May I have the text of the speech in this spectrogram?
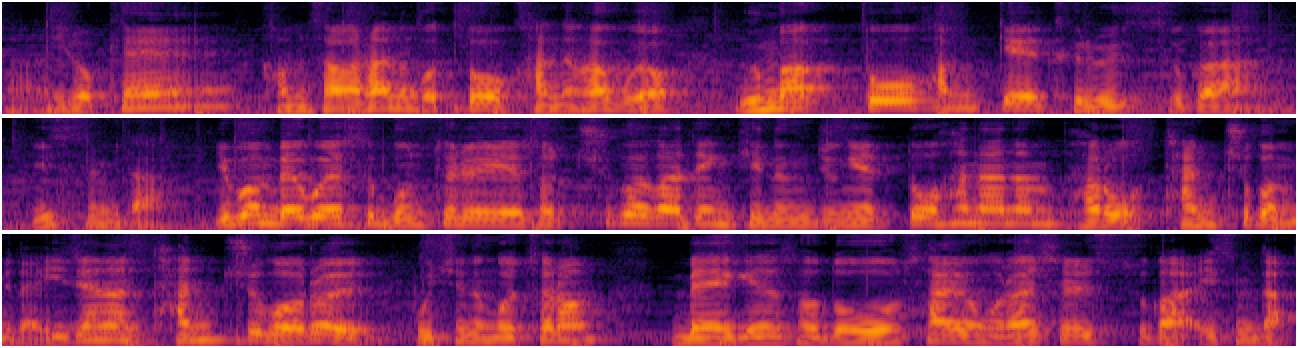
자, 이렇게 감상을 하는 것도 가능하고요. 음악도 함께 들을 수가 있습니다. 이번 맥OS 몬트레이에서 추가가 된 기능 중에 또 하나는 바로 단축어입니다. 이제는 단축어를 보시는 것처럼 맥에서도 사용을 하실 수가 있습니다.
